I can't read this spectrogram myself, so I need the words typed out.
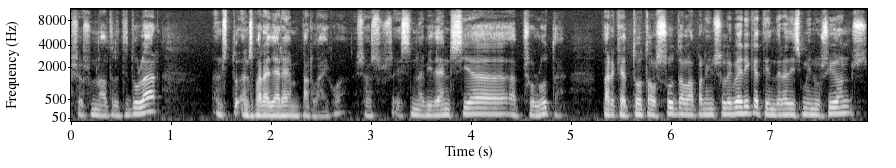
això és un altre titular, ens, ens barallarem per l'aigua. Això és, és una evidència absoluta, perquè tot el sud de la península ibèrica tindrà disminucions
